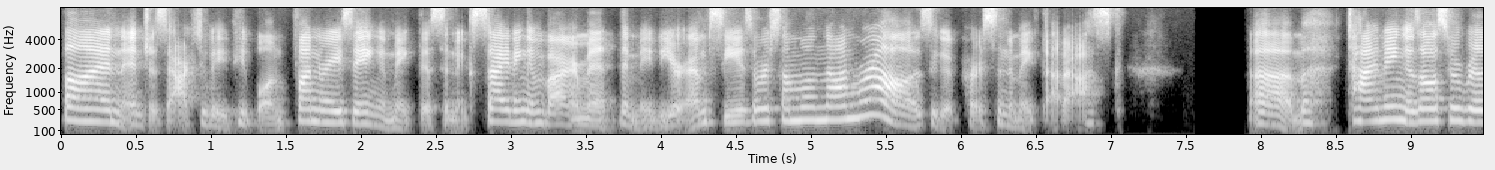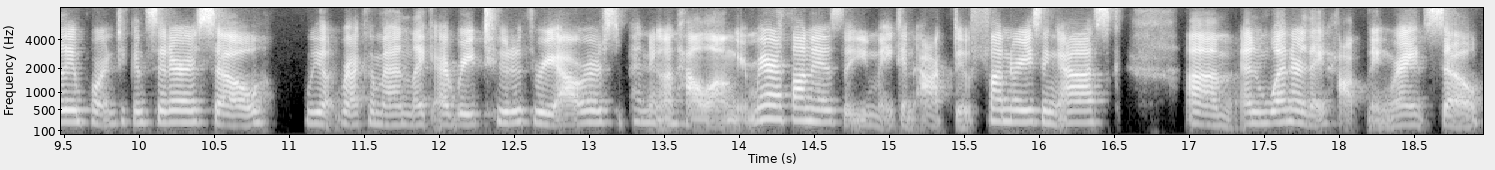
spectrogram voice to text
fun and just activate people in fundraising and make this an exciting environment, then maybe your MCs or someone non morale is a good person to make that ask. Um, timing is also really important to consider. So we recommend like every two to three hours, depending on how long your marathon is, that you make an active fundraising ask. Um, and when are they happening, right? So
